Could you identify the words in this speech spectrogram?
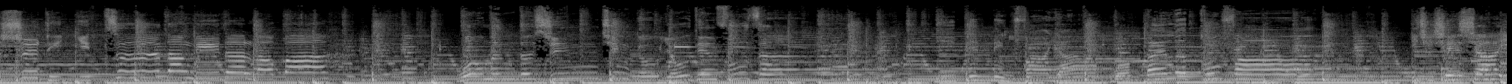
这是第一次当你的老爸。我们的心情都有点复杂。你拼命发芽我白了头发。一起写下一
